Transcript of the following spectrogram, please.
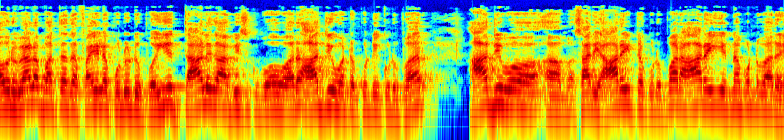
அவர் வேலை பார்த்தத ஃபைலை கொண்டுட்டு போய் தாலுகா ஆஃபீஸுக்கு போவார் ஆர்டிஓட்ட கூட்டி கொடுப்பார். ஆர்டிஓ சாரி ஆர்ஐட்ட கொடுப்பார். ஆர்ஐ என்ன பண்ணுவார்?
